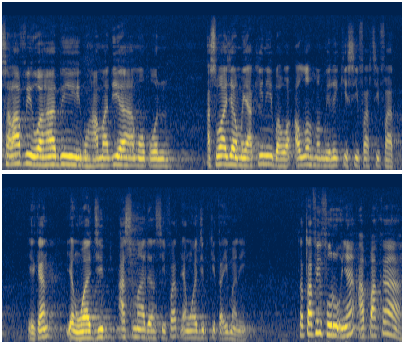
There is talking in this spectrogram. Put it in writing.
Salafi, Wahabi, Muhammadiyah maupun Aswaja meyakini bahwa Allah memiliki sifat-sifat ya kan yang wajib asma dan sifat yang wajib kita imani. Tetapi furuknya apakah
